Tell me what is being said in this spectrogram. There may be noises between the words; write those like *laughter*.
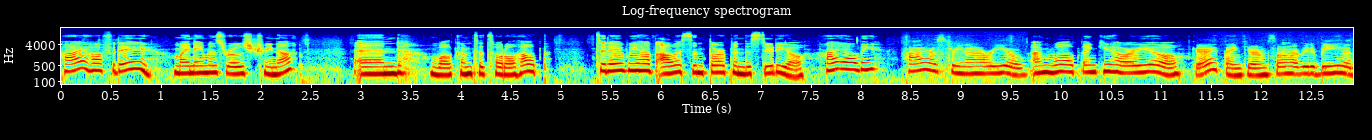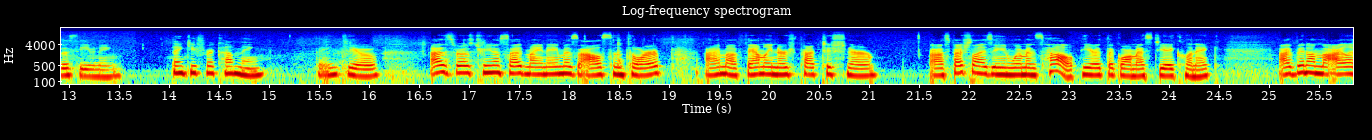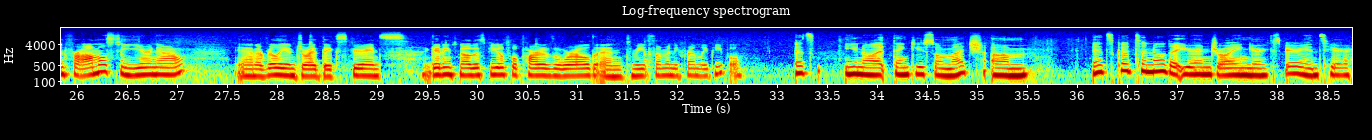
Hi, half a day. My name is Rose Trina, and welcome to Total Health. Today we have Allison Thorpe in the studio. Hi, Allie. Hi, Rostrina. How are you? I'm well, thank you. How are you? Good, thank you. I'm so happy to be here this evening. Thank you for coming. Thank you. As Rostrina said, my name is Allison Thorpe. I'm a family nurse practitioner uh, specializing in women's health here at the Guam SDA Clinic. I've been on the island for almost a year now, and I really enjoyed the experience getting to know this beautiful part of the world and to meet so many friendly people. It's, you know what, thank you so much. Um, it's good to know that you're enjoying your experience here.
